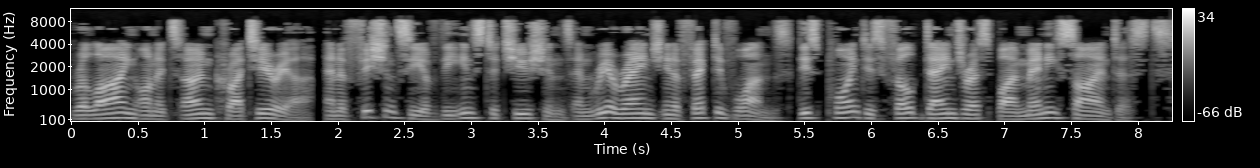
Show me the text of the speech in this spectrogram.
relying on its own criteria, and efficiency of the institutions and rearrange ineffective ones this point is felt dangerous by many scientists.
